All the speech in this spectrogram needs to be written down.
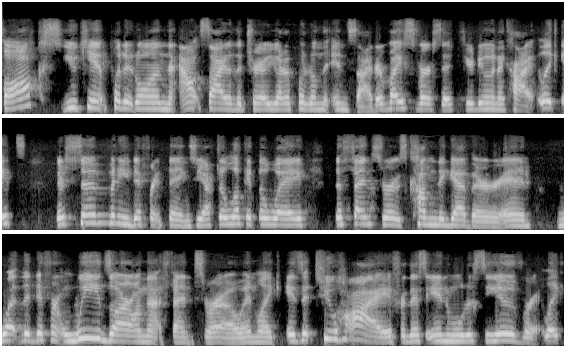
fox, you can't put it on the outside of the trail. You got to put it on the inside, or vice versa. If you're doing a kite, like it's, there's so many different things. You have to look at the way the fence rows come together and what the different weeds are on that fence row. And like, is it too high for this animal to see over it? Like,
